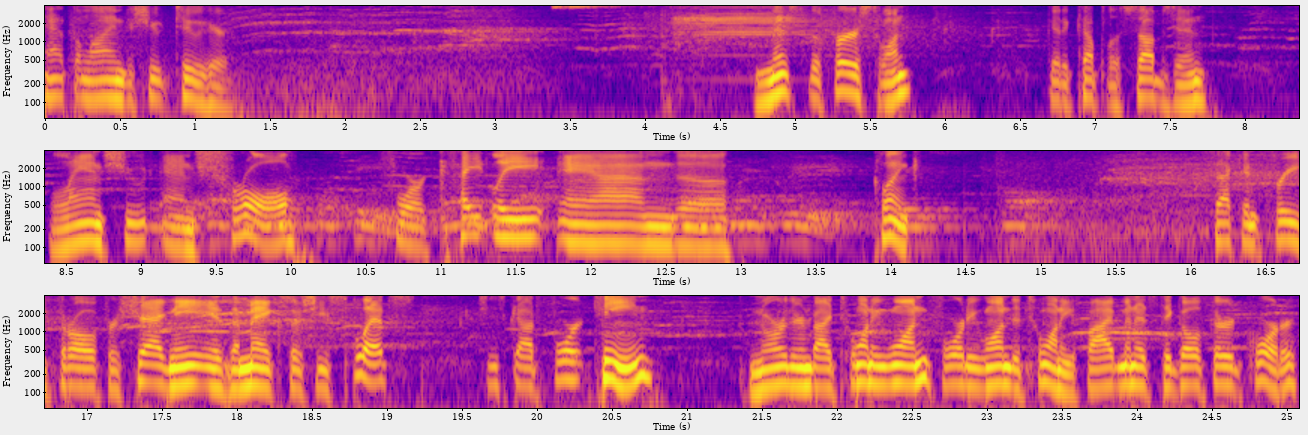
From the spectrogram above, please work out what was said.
at the line to shoot two here. Missed the first one. Get a couple of subs in. Landshut and Schroll for Kitely and uh. Second free throw for Shagney is a make, so she splits. She's got 14. Northern by 21, 41 to 20. Five minutes to go, third quarter.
